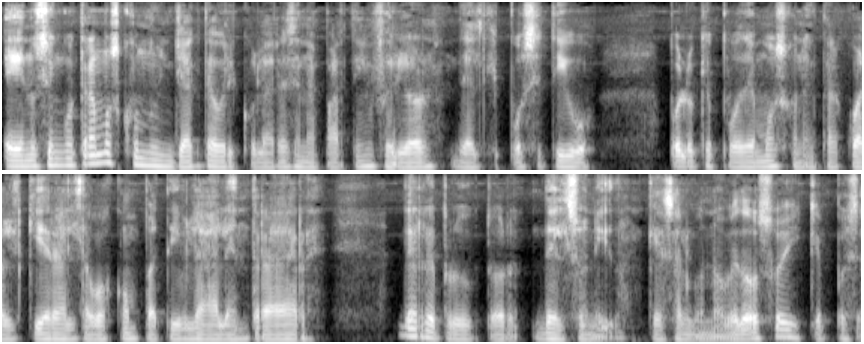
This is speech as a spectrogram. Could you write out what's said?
Eh, nos encontramos con un jack de auriculares en la parte inferior del dispositivo por lo que podemos conectar cualquier altavoz compatible a la entrada de reproductor del sonido, que es algo novedoso y que pues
